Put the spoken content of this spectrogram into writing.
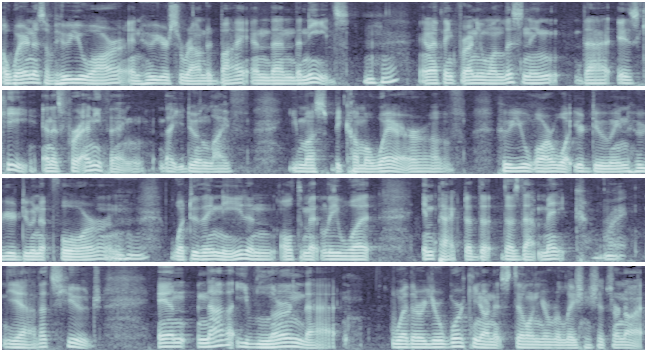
awareness of who you are and who you're surrounded by, and then the needs. Mm-hmm. And I think for anyone listening, that is key. And it's for anything that you do in life, you must become aware of who you are, what you're doing, who you're doing it for, and Mm-hmm. what do they need, and ultimately what impact does that- does that make. Right. Yeah, that's huge. And now that you've learned that, whether you're working on it still in your relationships or not,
